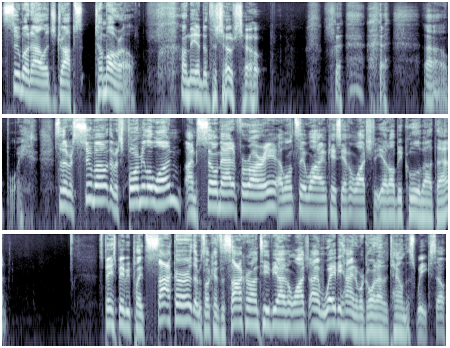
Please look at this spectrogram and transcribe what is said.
Sumo knowledge drops tomorrow on the end of the show show. oh boy. So there was sumo, there was Formula One. I'm so mad at Ferrari. I won't say why in case you haven't watched it yet. I'll be cool about that. Space Baby played soccer. There was all kinds of soccer on TV I haven't watched. I am way behind and we're going out of town this week. So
